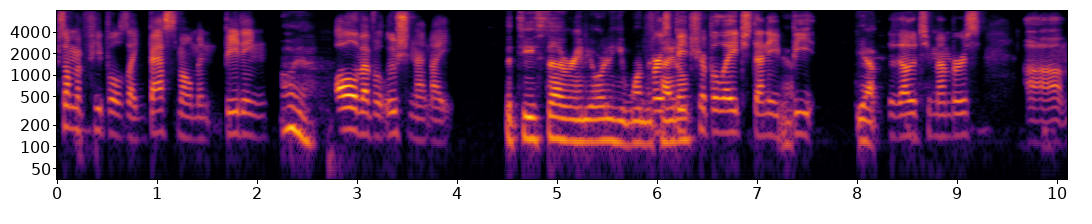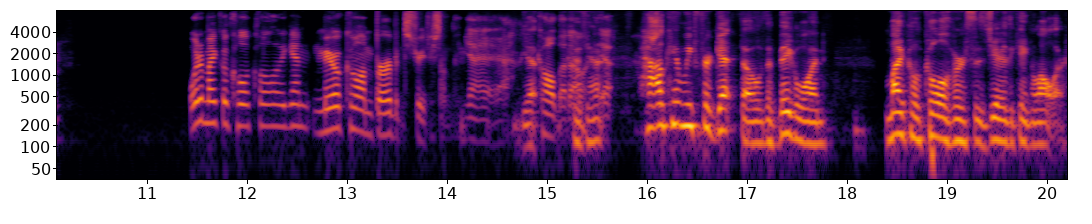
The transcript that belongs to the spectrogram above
some of people's like best moment, beating Oh yeah. all of Evolution that night. Batista, Randy Orton, he won the First title. beat Triple H, then he Yeah. beat Yep. the other two members. Um, what did Michael Cole call it again? Miracle on Bourbon Street or something. Yeah, yeah, yeah. He called that out. Yeah. How can we forget though the big one, Michael Cole versus Jerry the King Lawler?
